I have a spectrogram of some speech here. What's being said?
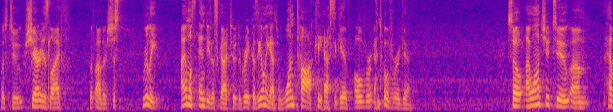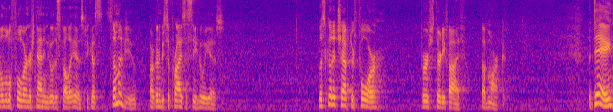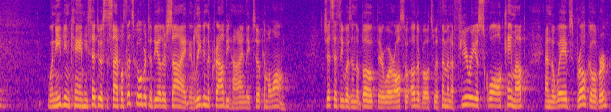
was to share his life with others. Just really, I almost envy this guy to a degree because he only has one talk he has to give over and over again. So I want you to um, have a little fuller understanding who this fellow is because some of you are going to be surprised to see who he is. Let's go to chapter 4, verse 35 of Mark. The day when evening came, he said to his disciples, Let's go over to the other side. And leaving the crowd behind, they took him along. Just as he was in the boat, there were also other boats with him, and a furious squall came up, and the waves broke over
